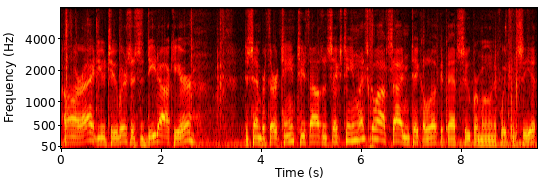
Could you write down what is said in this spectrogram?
All right, YouTubers, this is D-Doc here. December 13th, 2016. Let's go outside and take a look at that super moon if we can see it.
